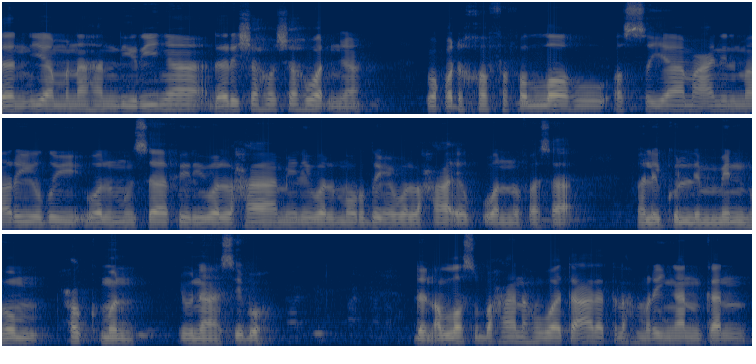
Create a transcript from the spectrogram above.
dan ia menahan dirinya dari syahwat-syahwatnya. Wa qad khaffafa Allahu as-siyama 'anil maridi wal musafiri wal hamili wal murdi'i wal haid wan nufasa. Falikullin minhum hukmun yunasibuh. Dan Allah Subhanahu wa taala telah meringankan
